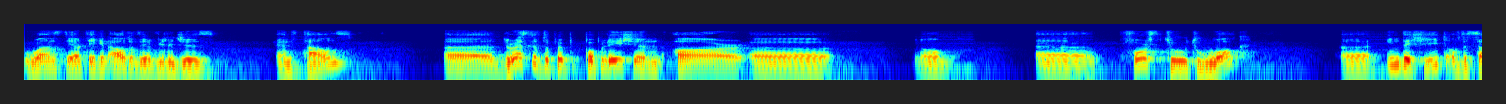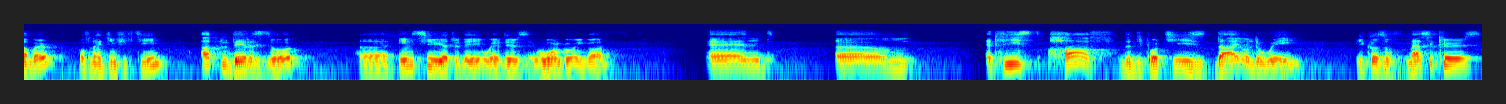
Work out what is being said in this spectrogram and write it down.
once they are taken out of their villages and towns. Uh, the rest of the population are, uh, you know, uh, forced to, to walk uh, in the heat of the summer of 1915 up to Deir ez-Zor uh, in Syria today, where there's a war going on. And um, at least half the deportees die on the way because of massacres,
